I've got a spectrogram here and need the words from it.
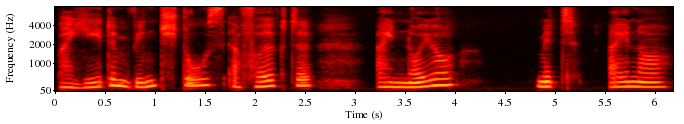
Bei jedem Windstoß erfolgte ein neuer mit einer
